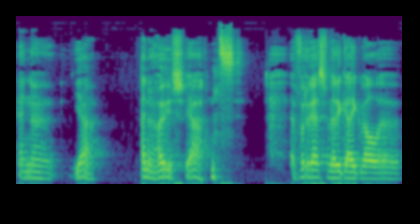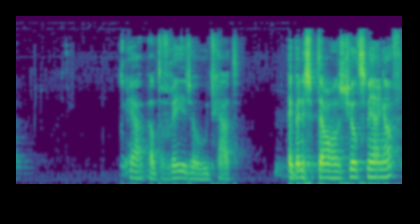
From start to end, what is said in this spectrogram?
En eh, ja, en een huis, ja. en voor de rest ben ik eigenlijk wel, eh, ja, wel tevreden zo hoe het gaat. Ik ben in september van de schuldsnering af.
